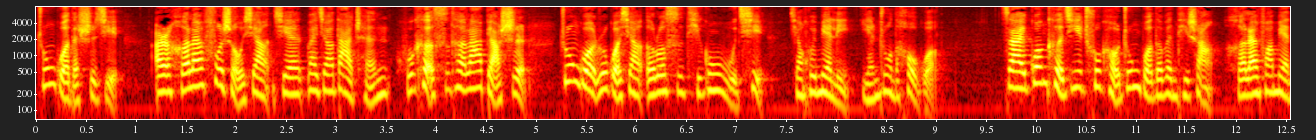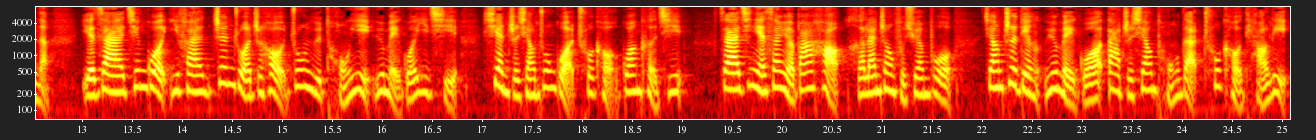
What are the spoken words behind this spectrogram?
中国的世纪。”而荷兰副首相兼外交大臣胡克斯特拉表示：“中国如果向俄罗斯提供武器，将会面临严重的后果。”在光刻机出口中国的问题上，荷兰方面呢，也在经过一番斟酌之后，终于同意与美国一起限制向中国出口光刻机。在今年三月八号，荷兰政府宣布将制定与美国大致相同的出口条例，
